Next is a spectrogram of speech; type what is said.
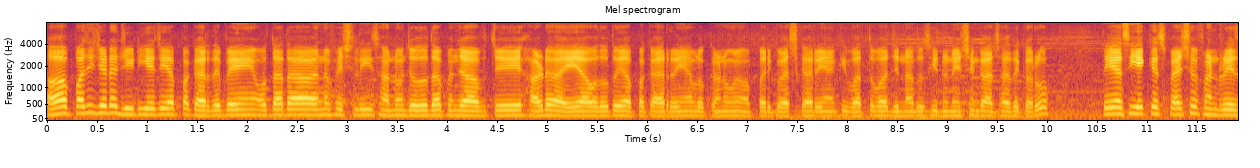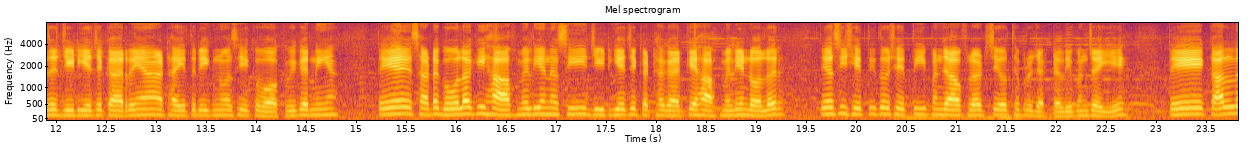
ਆ ਭਾਜੀ ਜਿਹੜਾ GTA 'ਚ ਆਪਾਂ ਕਰਦੇ ਪਏ ਉਹਦਾ ਤਾਂ ਅਨਅਫੀਸ਼ੀਅਲੀ ਸਾਨੂੰ ਜਦੋਂ ਦਾ ਪੰਜਾਬ 'ਚ ਹੜ੍ਹ ਆਏ ਆ ਉਦੋਂ ਤੋਂ ਹੀ ਆਪਾਂ ਕਰ ਰਹੇ ਹਾਂ। ਲੋਕਾਂ ਨੂੰ ਆਪਾਂ ਰਿਕੁਐਸਟ ਕਰ ਰਹੇ ਹਾਂ ਕਿ ਵੱਧ ਤੋਂ ਵੱਧ ਜਿੰਨਾ ਤੁਸੀਂ ਡੋਨੇਸ਼ਨ ਕਰ ਸਕਦੇ ਕਰੋ। ਤੇ ਅਸੀਂ ਇੱਕ ਸਪੈਸ਼ਲ ਫੰਡਰੇਜ਼ਰ GTA 'ਚ ਕਰ ਰਹੇ ਹਾਂ। 28 ਤਰੀਕ ਨੂੰ ਅਸੀਂ ਇੱਕ ਵਾਕ ਵੀ ਕਰਨੀ ਆ। ਤੇ ਸਾਡਾ ਗੋਲ ਆ ਕਿ ਹਾਫ ਮਿਲੀਅਨ ਅਸੀਂ GTA 'ਚ ਇਕੱਠਾ ਕਰਕੇ ਹਾਫ ਮਿਲੀਅਨ ਡਾਲਰ ਤੇ ਅਸੀਂ ਛੇਤੀ ਤੋਂ ਛੇਤੀ ਪੰਜਾਬ ਫਲੱਡ 'ਚ ਉੱਥੇ ਪ੍ਰੋਜੈਕਟ ਲਈ ਪਹੁੰਚਾਈਏ ਤੇ ਕੱਲ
